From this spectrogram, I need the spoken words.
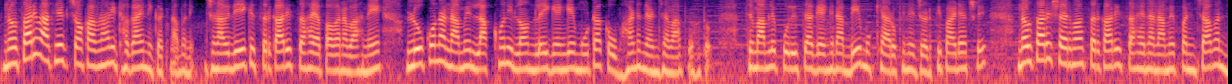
નવસારીમાંથી એક ચોંકાવનારી ઠગાઈની ઘટના બની. જણાવી દઈએ કે સરકારી સહાય અપાવવાના બહાને લોકોના નામે લાખોની લોન લઈ ગેંગે મોટા કૌભાંડને અંજામ આપ્યો હતો. જે મામલે પોલીસે આ ગેંગના બે મુખ્ય આરોપીને ઝડપી પાડ્યા છે. નવસારી શહેરમાં સરકારી સહાયના નામે પંચાવન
